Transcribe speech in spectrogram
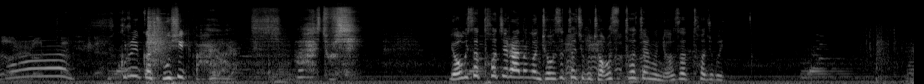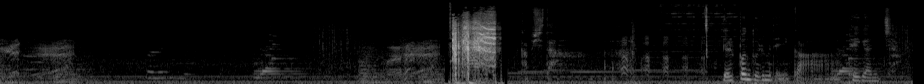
아 그러니까 조식 아, 아 조식 여기서 터지라는 건 저기서 터지고 저기서 터지라는 건 여기서 터지고 갑시다. 열번 돌리면 되니까 백연차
